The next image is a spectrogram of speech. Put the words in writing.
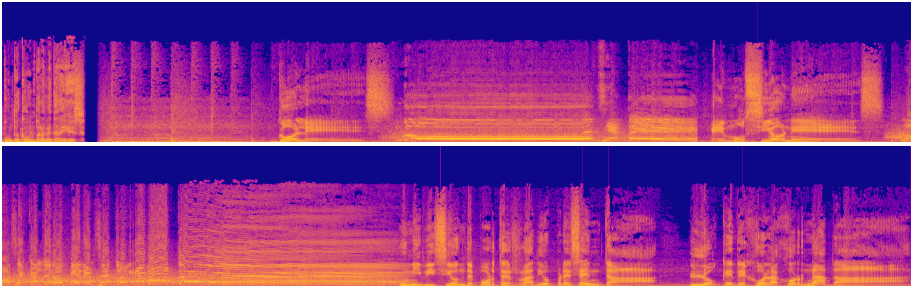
boostmobile.com para detalles. Goles. ¡Gol! ¡Del 7! Emociones. Lo hace Calderón, viene el centro, el rebote. Univisión Deportes Radio presenta lo que dejó la jornada.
